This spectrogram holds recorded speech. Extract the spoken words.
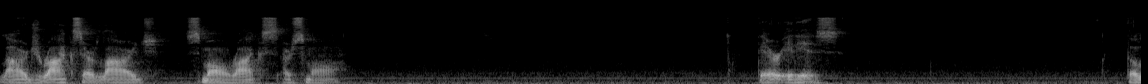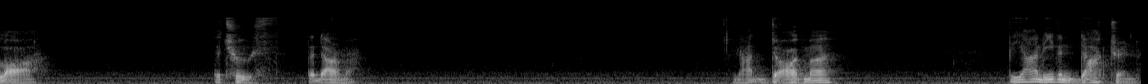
Large rocks are large, small rocks are small. There it is. The law, the truth, the Dharma. Not dogma, beyond even doctrine.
